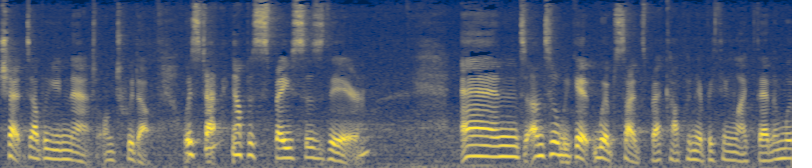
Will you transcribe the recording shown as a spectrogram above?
ChatWNat on Twitter. We're starting up a spaces there, and until we get websites back up and everything like that, and we,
